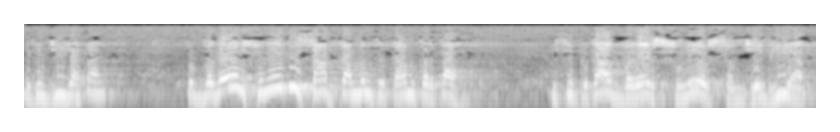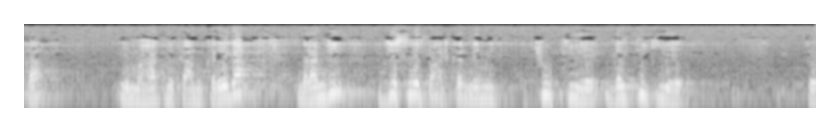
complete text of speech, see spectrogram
लेकिन जी जाता है। तो बगैर सुने भी सांप का मंत्र काम करता है। इसी प्रकार बगैर सुने और समझे भी आपका ये महात्मा काम करेगा। बराम जी जिसने पाठ करने में चूक की है, गलती की है तो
